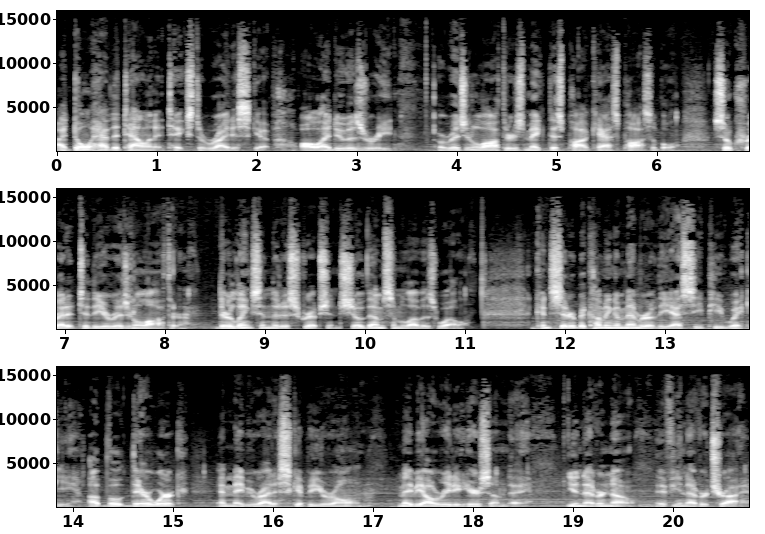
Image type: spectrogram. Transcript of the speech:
I don't have the talent it takes to write a skip. All I do is read. Original authors make this podcast possible, so credit to the original author. Their links in the description. Show them some love as well. Consider becoming a member of the SCP Wiki, upvote their work, and maybe write a skip of your own. Maybe I'll read it here someday. You never know if you never try.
